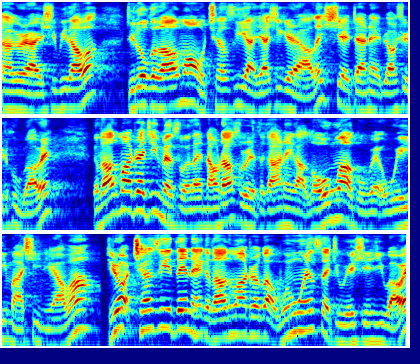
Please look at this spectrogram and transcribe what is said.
ထားကြရရှိပြီးသားပါဒီလိုကစားသမားကို Chelsea ကရရှိခဲ့တာလည်းရှယ်တန်တဲ့အပြောင်းအရွှေ့တစ်ခုပါပဲကစားသမားအတွက်ကြည့်မယ်ဆိုရင်လည်းနောက်တာဆိုတဲ့စကားနဲ့ကလုံးဝကိုပဲအဝေးကြီးမှာရှိနေတာပါဒီတော့ Chelsea အသင်းနဲ့ကစားသမားအတွက်က win-win situation ကြီးပါပဲ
